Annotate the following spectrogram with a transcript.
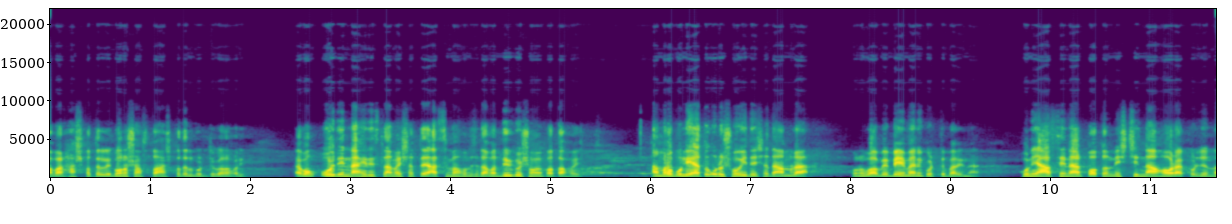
আবার হাসপাতালে, গণস্বাস্থ্য হাসপাতালে ভর্তি করা হয় এবং ওই দিন নাহিদ ইসলামের সাথে, আসিফ মাহমুদের সাথে আমার দীর্ঘ সময় কথা হয়। আমরা বলি, এতগুলো শহীদের সাথে আমরা কোনোভাবে বেইমানি করতে পারি না। খুনি হাসিনার পতন নিশ্চিত না হওয়ার পর্যন্ত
